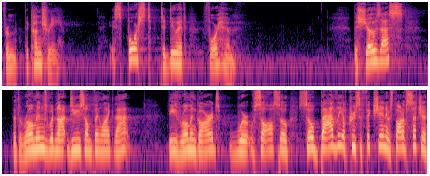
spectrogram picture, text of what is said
from the country is forced to do it for him. This shows us that the Romans would not do something like that. These Roman guards were, saw so, so badly of crucifixion. It was thought of such a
